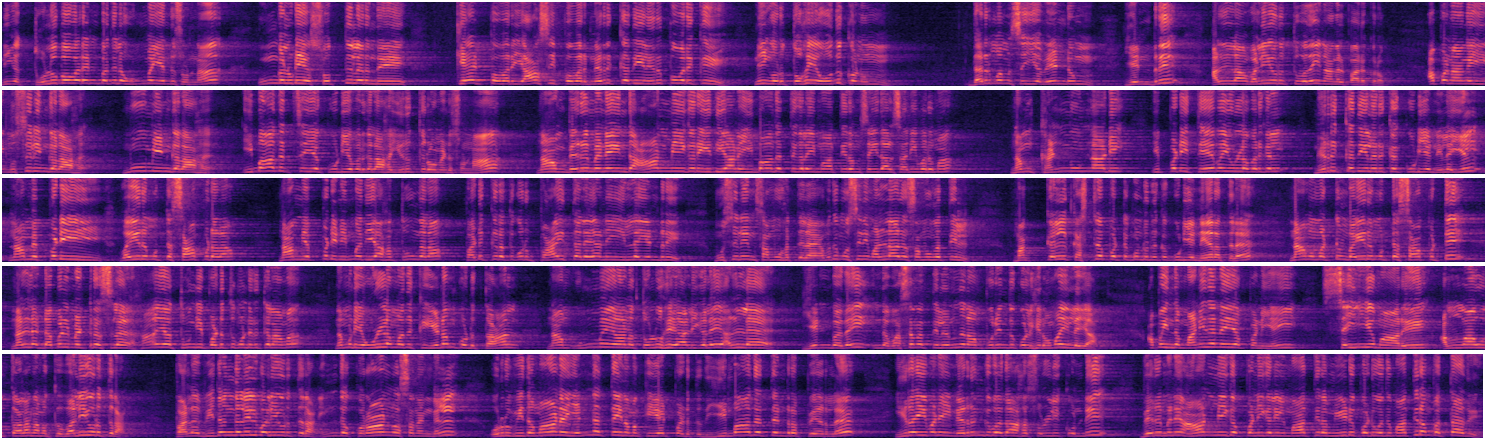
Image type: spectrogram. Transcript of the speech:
நீங்கள் தொழுபவர் என்பதில் உண்மை என்று சொன்னால் உங்களுடைய சொத்திலிருந்து கேட்பவர் யாசிப்பவர் நெருக்கதியில் இருப்பவருக்கு நீங்கள் ஒரு தொகையை ஒதுக்கணும். தர்மம் செய்ய வேண்டும் என்று அல்லாஹ் வலியுறுத்துவதை நாங்கள் பார்க்கிறோம். அப்போ நாங்கள் முஸ்லிம்களாக மூமீன்களாக இபாதத் செய்யக்கூடியவர்களாக இருக்கிறோம் என்று சொன்னால் நாம் வெறுமனே இந்த ஆன்மீக ரீதியான இபாதத்துகளை மாத்திரம் செய்தால் சரி வருமா? நம் கண் முன்னாடி இப்படி தேவையுள்ளவர்கள் நெருக்கதியில் இருக்கக்கூடிய நிலையில் நாம் எப்படி வயிறு முட்டை சாப்பிடலாம்? நாம் எப்படி நிம்மதியாக தூங்கலாம்? படுக்கிறதுக்கு ஒரு பாய் தலையணை இல்லை என்று முஸ்லீம் சமூகத்தில் அதாவது முஸ்லீம் அல்லாத சமூகத்தில் மக்கள் கஷ்டப்பட்டு கொண்டு இருக்கக்கூடிய நேரத்தில் நாம் மட்டும் வயிறு முட்டை சாப்பிட்டு நல்ல டபுள் மெட்ரஸில் ஹாயா தூங்கி படுத்து கொண்டு இருக்கலாமா நம்முடைய உள்ளம் அதுக்கு இடம் கொடுத்தால் நாம் உண்மையான தொழுகையாளிகளே அல்ல என்பதை இந்த வசனத்திலிருந்து நாம் புரிந்து கொள்கிறோமா இல்லையா? அப்போ இந்த மனிதநேய பணியை செய்யுமாறு அல்லாஹு தாலா நமக்கு வலியுறுத்துறான். பல விதங்களில் வலியுறுத்துறான். இந்த குரான் வசனங்கள் ஒரு விதமான எண்ணத்தை நமக்கு ஏற்படுத்துது. இபாதத் என்ற பேரில் இறைவனை நெருங்குவதாக சொல்லிக்கொண்டு வெறுமனே ஆன்மீக பணிகளில் மாத்திரம் ஈடுபடுவது மாத்திரம் பத்தாது.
